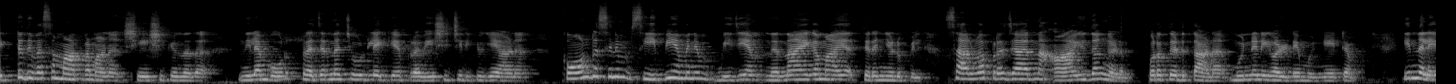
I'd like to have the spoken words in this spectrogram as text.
എട്ട് ദിവസം മാത്രമാണ് ശേഷിക്കുന്നത്. നിലമ്പൂർ പ്രചരണ ചൂടിലേക്ക് പ്രവേശിച്ചിരിക്കുകയാണ്. കോൺഗ്രസിനും സി പി എമ്മിനും വിജയം നിർണായകമായ തിരഞ്ഞെടുപ്പിൽ സർവപ്രചാരണ ആയുധങ്ങളും പുറത്തെടുത്താണ് മുന്നണികളുടെ മുന്നേറ്റം. ഇന്നലെ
